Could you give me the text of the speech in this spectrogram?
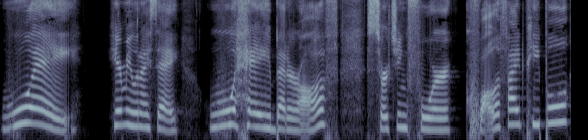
way, hear me when I say, way better off searching for qualified people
